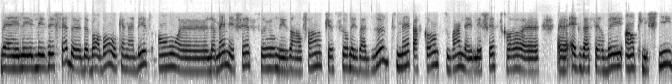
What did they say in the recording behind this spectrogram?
Ben, les, les effets de, de, bonbons au cannabis ont euh, le même effet sur les enfants que sur les adultes, mais par contre, souvent, l'effet sera euh, euh, exacerbé, amplifié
